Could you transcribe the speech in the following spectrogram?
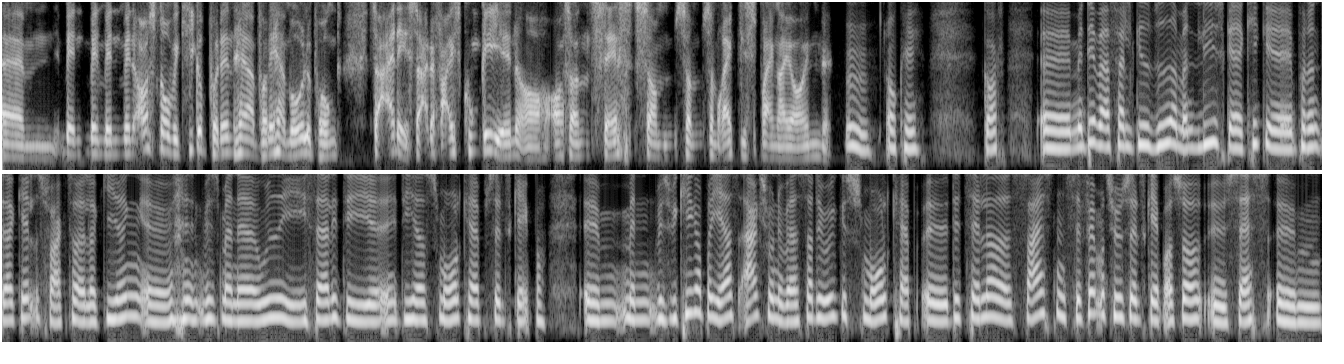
Øhm, men, men, men, men også når vi kigger på, den her, på det her målepunkt, så er det, så er det faktisk kun GN og, og sådan SAS, som, som, som rigtig springer i øjnene. Mm, okay. Godt. Øh, men det er i hvert fald givet videre, at man lige skal kigge øh, på den der gældsfaktor eller gearing, øh, hvis man er ude i, i særligt de, øh, de her small cap selskaber. Øh, men hvis vi kigger på jeres aktieunivers, så er det jo ikke small cap. Øh, det tæller 16 C25 selskaber og så øh, SAS. Øh,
